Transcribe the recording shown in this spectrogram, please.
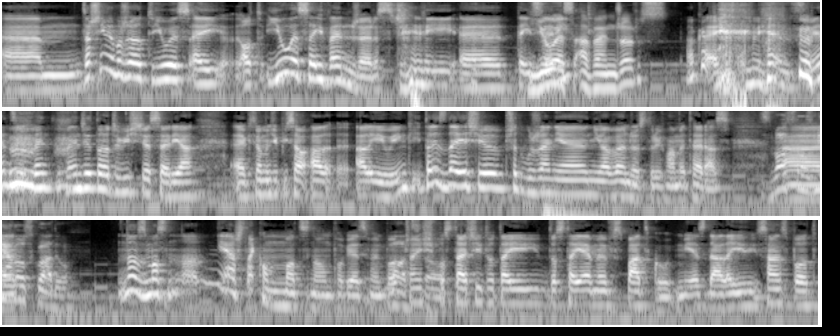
Um, zacznijmy może od USA, od USA Avengers, czyli e, tej serii. US Avengers? Okej, okay. więc, więc będzie to oczywiście seria, e, którą będzie pisał Al, Al Ewing i to jest, zdaje się, przedłużenie New Avengers, których mamy teraz. Z mocną e... zmianą składu. No, z mocno, no, nie aż taką mocną, powiedzmy, bo Mocno. część postaci tutaj dostajemy w spadku. Jest dalej Sunspot,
